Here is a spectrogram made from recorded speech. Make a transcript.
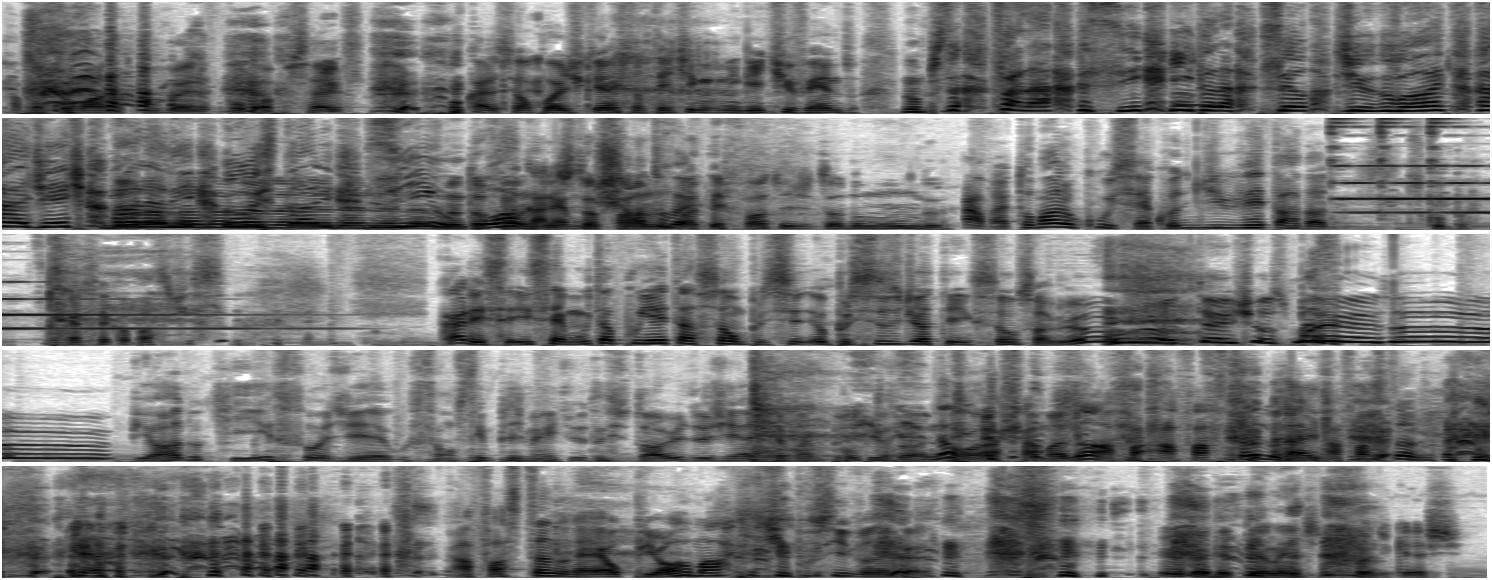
Ah, vai tomar no cu, velho. Pô, papo sério. Pô, cara, isso é um podcast, não tem te- ninguém te vendo. Não precisa falar assim, entonação de voz. A gente, olha ali o storyzinho. Não tô Porra, falando cara, disso, é tô muito falando chato, velho. bater foto de todo mundo. Ah, vai tomar no cu, isso é coisa de retardado. Desculpa, não quero ser capaz disso. Cara, isso, isso é muita punhetação, eu preciso de atenção, sabe? Ah, attention, please. Pior do que isso, ô Diego, são simplesmente os stories do Jean chamando pro episódio. Não, a chamando, não, afa- afastando, né? Afastando. afastando, né? É o pior marketing possível, né, cara? Repelente de podcast.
